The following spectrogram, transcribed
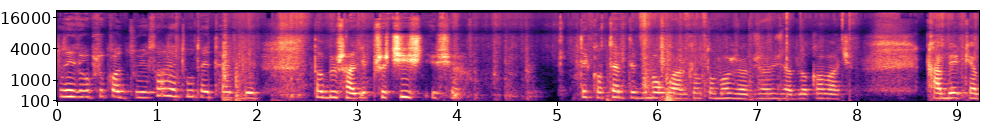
Tutaj tylko przy końcu jest, ale tutaj tędy ta mysza nie przeciśnie się. Tylko tędy by mogła, no to można wziąć, zablokować kamykiem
